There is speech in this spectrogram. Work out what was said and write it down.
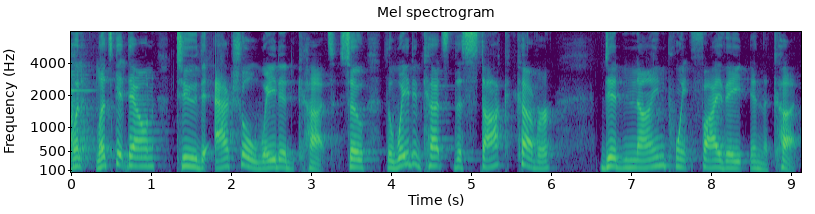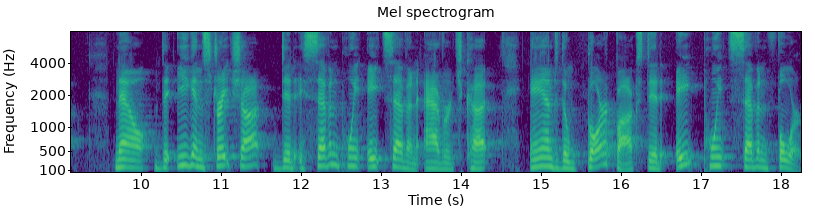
when, let's get down to the actual weighted cuts. So the weighted cuts, the stock cover did 9.58 in the cut. Now, the Egan Straight Shot did a 7.87 average cut, and the Bark Box did 8.74.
